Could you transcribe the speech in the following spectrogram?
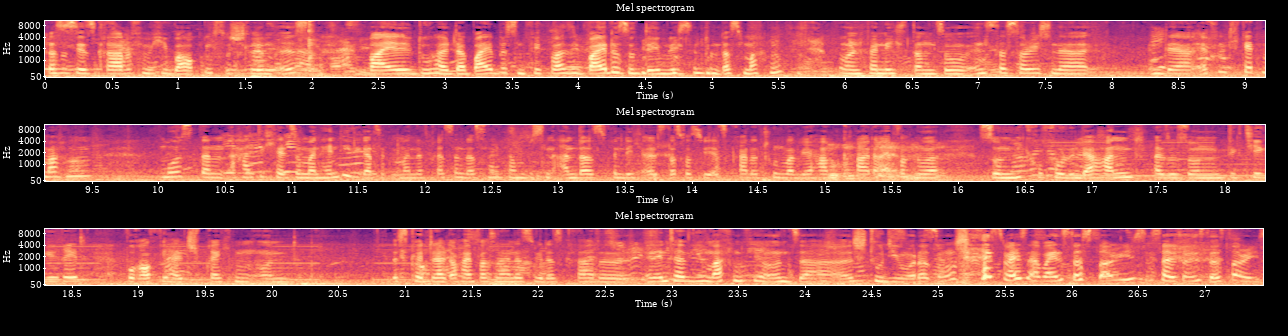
dass es jetzt gerade für mich überhaupt nicht so schlimm ist, weil du halt dabei bist und wir quasi beide so dämlich sind und das machen. Und wenn ich dann so Insta-Stories in der, in der Öffentlichkeit machen muss, dann halte ich halt so mein Handy die ganze Zeit in meine Fresse und das ist halt noch ein bisschen anders, finde ich, als das, was wir jetzt gerade tun, weil wir haben gerade einfach nur so ein Mikrofon in der Hand, also so ein Diktiergerät, worauf wir halt sprechen und es könnte halt auch einfach sein, dass wir das gerade ein Interview machen für unser Studium oder so. Scheiß weiß, aber Insta-Stories ist halt so Insta-Stories.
